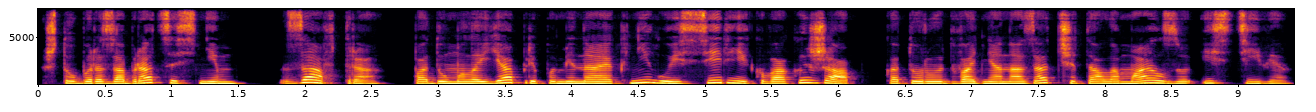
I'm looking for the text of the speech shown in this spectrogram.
чтобы разобраться с ним завтра, подумала я, припоминая книгу из серии Квак и жаб, которую два дня назад читала Майлзу и Стиве.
